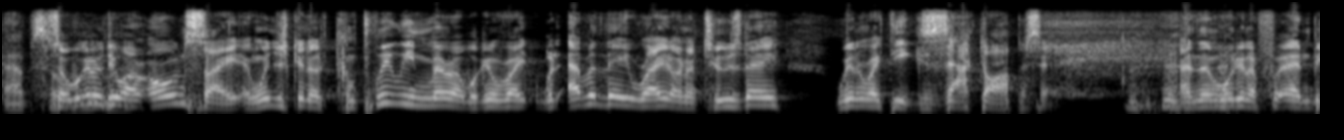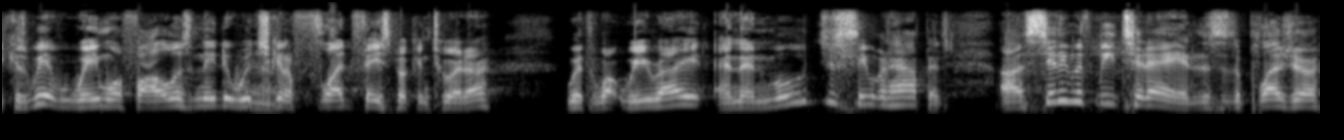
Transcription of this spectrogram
absolutely. So we're going to do our own site, and we're just going to completely mirror. We're going to write whatever they write on a Tuesday. We're going to write the exact opposite, and then we're going to and because we have way more followers than they do, we're just going to flood Facebook and Twitter with what we write, and then we'll just see what happens. Uh, sitting with me today, and this is a pleasure,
